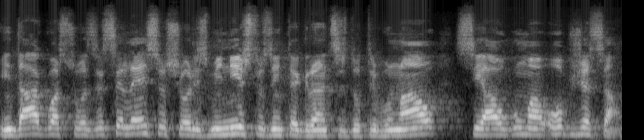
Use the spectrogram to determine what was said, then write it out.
Indago a Suas Excelências, senhores ministros integrantes do tribunal, se há alguma objeção.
